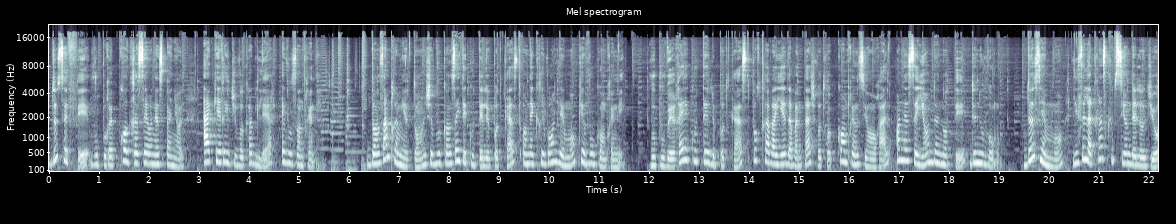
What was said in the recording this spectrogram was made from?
De ce fait, vous pourrez progresser en espagnol, acquérir du vocabulaire et vous entraîner. Dans un premier temps, je vous conseille d'écouter le podcast en écrivant les mots que vous comprenez. Vous pouvez réécouter le podcast pour travailler davantage votre compréhension orale en essayant de noter de nouveaux mots. Deuxièmement, lisez la transcription de l'audio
